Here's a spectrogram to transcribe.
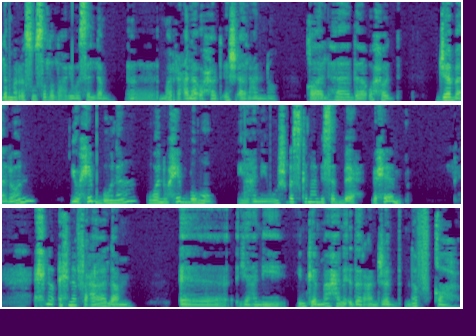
لما الرسول صلى الله عليه وسلم آه، مر على أحد إيش قال عنه؟ قال هذا أحد جبل يحبنا ونحبه. يعني مش بس كمان بسبح بحب إحنا إحنا في عالم آه يعني يمكن ما حنقدر عن جد نفقه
